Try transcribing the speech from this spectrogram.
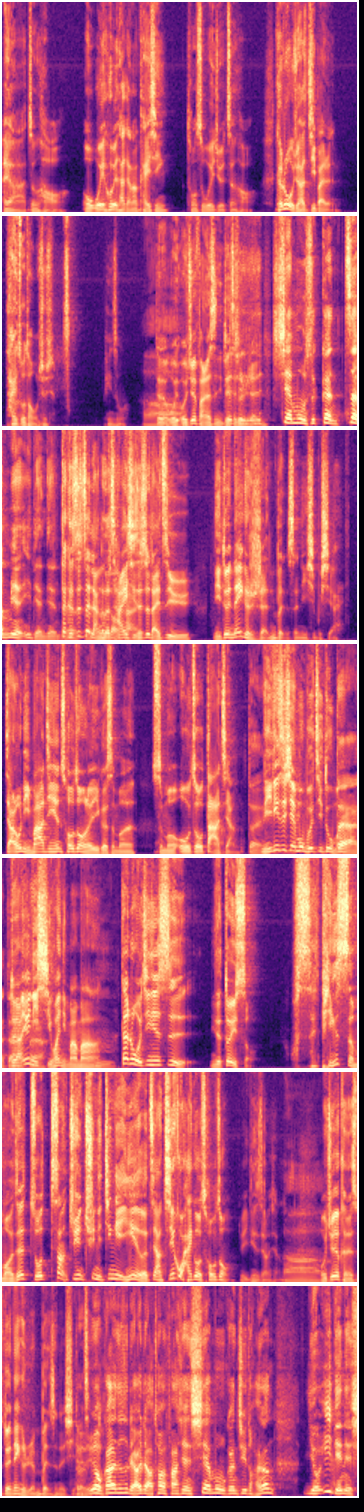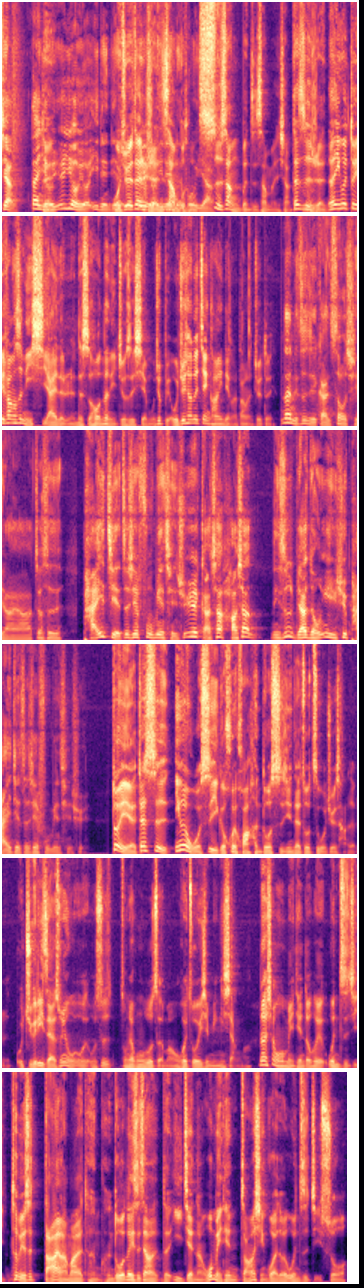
哎呀，真好。我我也会为他感到开心，同时我也觉得真好。可是我觉得他是击败人，他一做到，我就 凭什么？哦、对我我觉得反而是你对这个人羡慕是更正面一点点。但可是这两个的差异其实是来自于你对那个人本身你喜不喜爱。假如你妈今天抽中了一个什么什么欧洲大奖，对，你一定是羡慕不是嫉妒嘛？对啊，对啊，因为你喜欢你妈妈。嗯、但如果今天是你的对手。哇塞！凭什么这昨上去去年今年营业额这样，结果还给我抽中？就一定是这样想的啊！我觉得可能是对那个人本身的喜爱。对，因为我刚才就是聊一聊，突然发现羡慕跟嫉妒好像有一点点像，但有又有，有一点点。我觉得在人上不同，事上本质上蛮像，但是人、嗯、那因为对方是你喜爱的人的时候，那你就是羡慕，就比我觉得相对健康一点了，当然绝对。那你自己感受起来啊，就是排解这些负面情绪，因为感觉好像你是不是比较容易去排解这些负面情绪？对耶，但是因为我是一个会花很多时间在做自我觉察的人，我举个例子来说，因为我我我是宗教工作者嘛，我会做一些冥想嘛。那像我每天都会问自己，特别是达赖喇嘛很很多类似这样的意见呢、我每天早上醒过来都会问自己说，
